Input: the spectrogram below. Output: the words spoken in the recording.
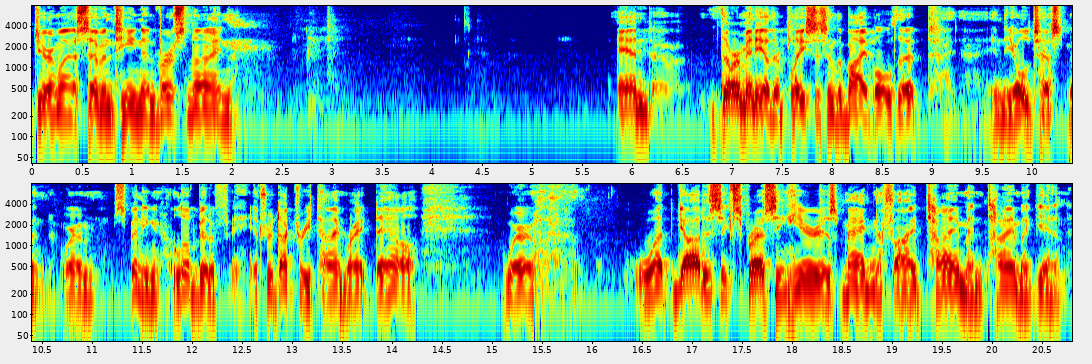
Jeremiah 17 and verse 9. And there are many other places in the Bible that in the Old Testament, where I'm spending a little bit of introductory time right now, where what God is expressing here is magnified time and time again.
